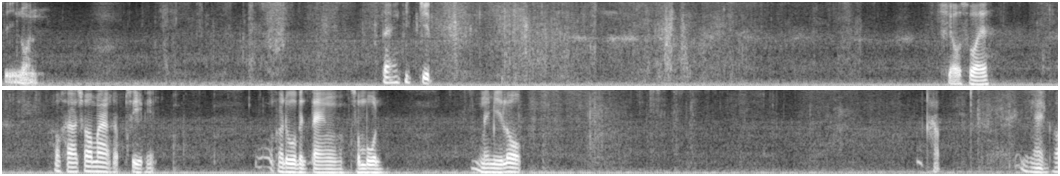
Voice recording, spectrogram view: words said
สีนวลแตงพิจิตร เขียวสวย พ่อค้าชอบมากครับสีนี้ก็ดูเป็นแตงสมบูรณ์ ไม่มีโรคครับยังไงก็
